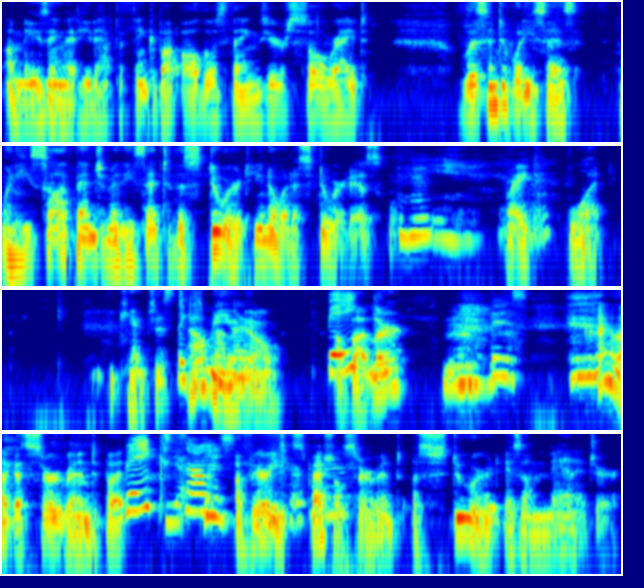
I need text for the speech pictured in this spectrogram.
Amazing that he'd have to think about all those things. You're so right. Listen to what he says. When he saw Benjamin, he said to the steward, you know what a steward is, mm-hmm. right? What? You can't just Like tell his me you butler. know. A Bake, butler? His, Kind of like a servant, but bake some. a very special servant. A steward is a manager.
